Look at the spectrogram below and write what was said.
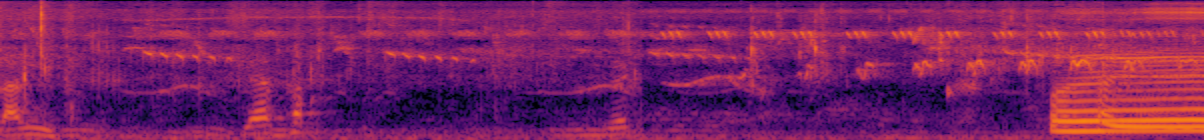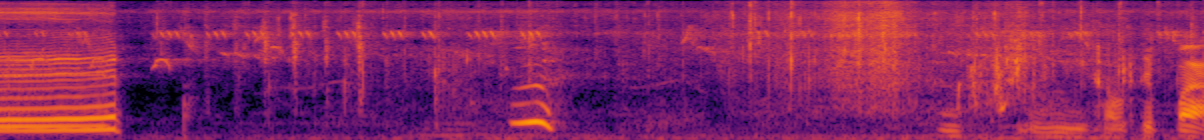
หลังแล้วครับ ปืด อืมเขาเต็ป่า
